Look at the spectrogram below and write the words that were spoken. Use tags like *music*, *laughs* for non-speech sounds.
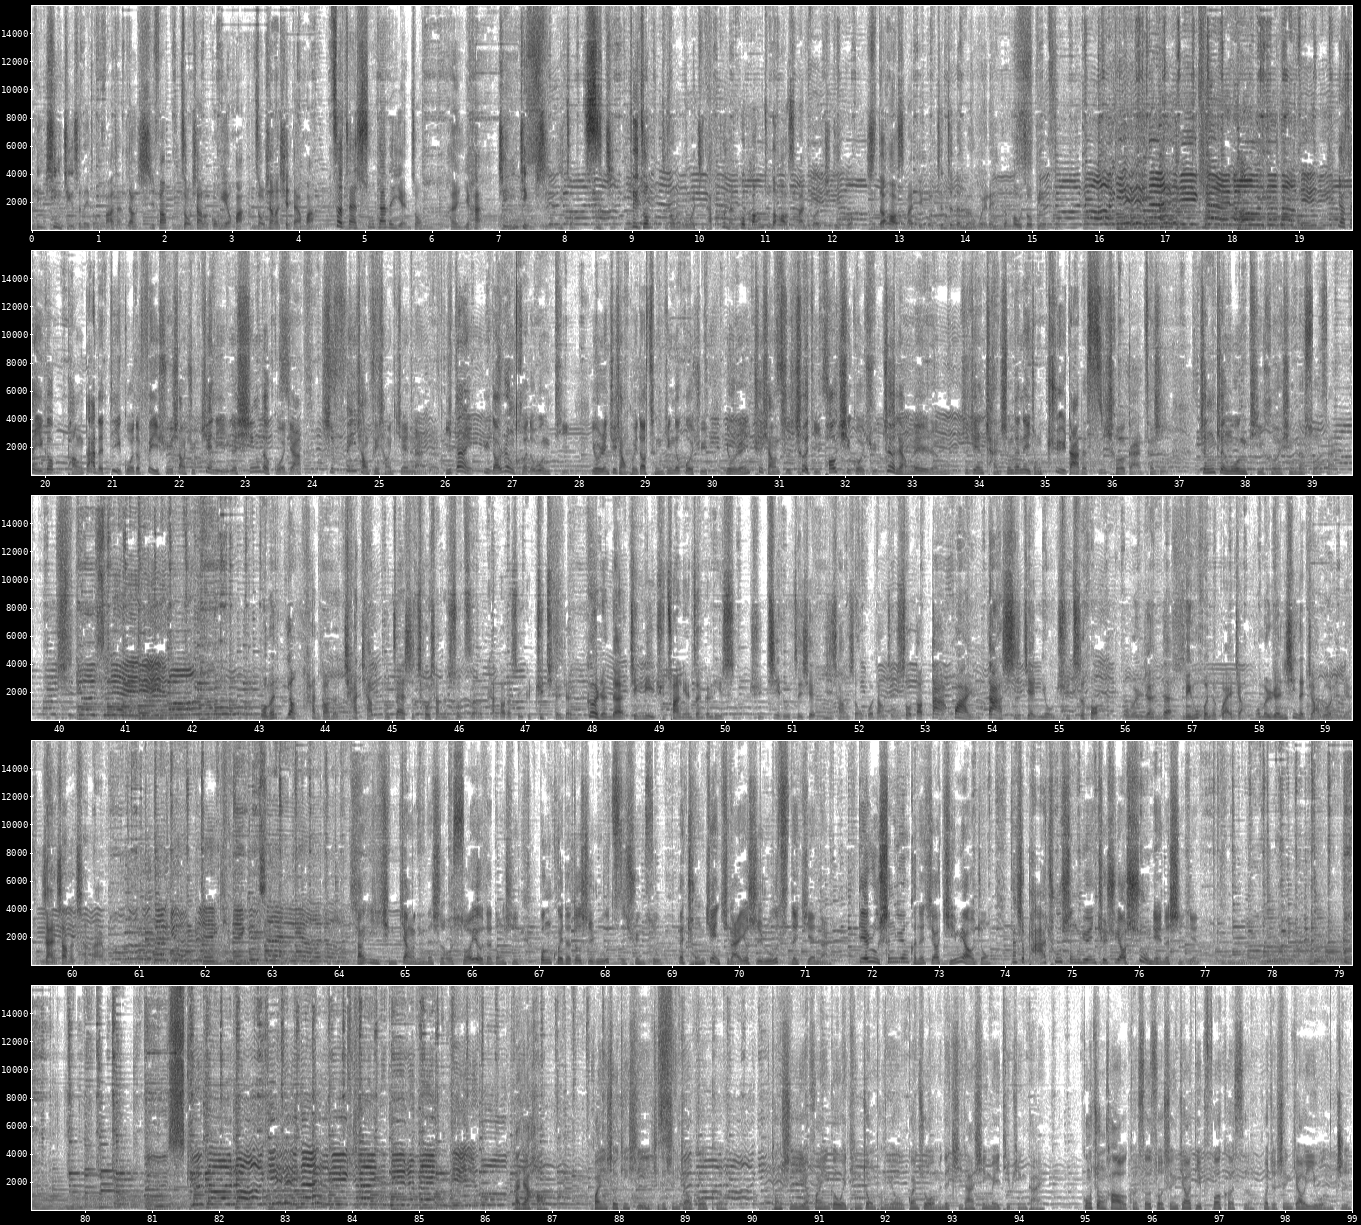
理性精神的一种发展，让西方走向了工业化，走向了现代化。这在苏丹的眼中，很遗憾，仅仅是一种刺激。最终，这种逻辑它不能够帮助到奥斯曼土耳其帝国，使得奥斯曼帝国真正的沦为了一个欧洲病夫。要在一个庞大的帝国的废墟上去建立一个新的国家是非常非常艰难的。一旦遇到任何的问题，有人就想回到曾经的过去，有人却想是彻底抛弃过去。这两类人之间产生的那种巨大的撕扯感，才是真正问题核心的所在。我们要看到的恰恰不再是抽象的数字，而看到的是一个具体的人个人的经历，去串联整个历史，去记录这些日常生活当中受到大话语、大事件扭曲之后，我们人的灵魂的拐角，我们人性的角落里面染上的尘埃。当疫情降临的时候，所有的东西崩溃的都是如此迅速，但重建起来又是如此的艰难。跌入深渊可能只要几秒钟，但是爬出深渊却需要数年的时间。大家好，欢迎收听新一期的深交播客，同时也欢迎各位听众朋友关注我们的其他新媒体平台，公众号可搜索“深交 Deep Focus” 或者“深交易文字”。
